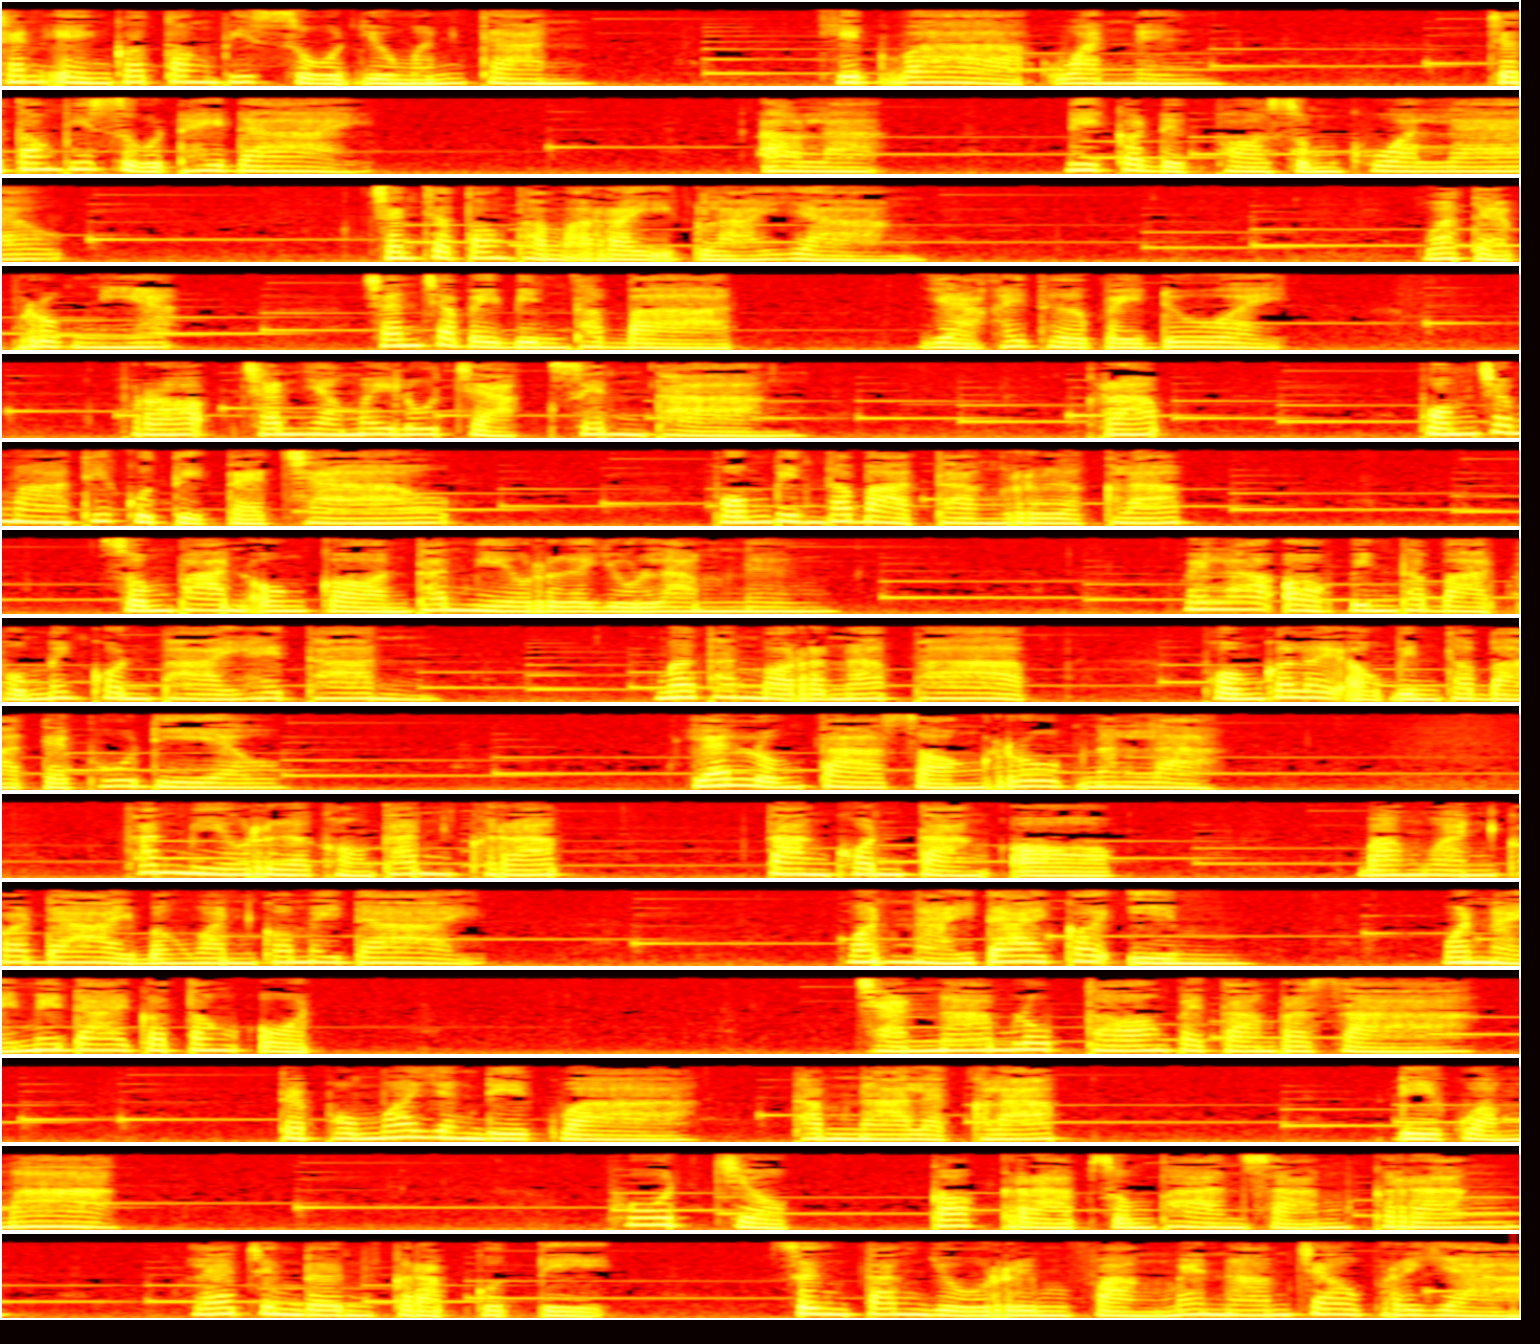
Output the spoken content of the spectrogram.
ฉันเองก็ต้องพิสูจน์อยู่เหมือนกัน คิดว่าวันหนึ่ง จะต้องพิสูจน์ให้ได้ เอาละนี่ก็ดึกพอสมควรแล้ว ฉันจะต้องทำอะไรอีกหลายอย่าง ว่าแต่พรุ่งนี้ฉันจะไปบินทบาท อยากให้เธอไปด้วย เพราะฉันยังไม่รู้จักเส้นทาง ครับ ผมจะมาที่กุฏิแต่เช้า ผมบินทบาททางเรือครับ สมภารองค์ก่อนท่านมีเรืออยู่ลำหนึ่ง เวลาออกบินทบาทผมเป็นคนพายให้ท่าน เมื่อท่านมรณภาพ ผมก็เลยออกบินทบาทแต่ผู้เดียว และหลวงตาสองรูปนั่นล่ะ ท่านมีเรือของท่านครับ ต่างคนต่างออก บางวันก็ได้ บางวันก็ไม่ได้ วันไหนได้ก็อิ่ม วันไหนไม่ได้ก็ต้องอดฉันน้ำลูบท้องไปตามประษา แต่ผมว่ายังดีกว่าทำนาแหละครับ ดีกว่ามาก พูดจบก็กราบสมภารสามครั้ง และจึงเดินกลับกุฏิซึ่งตั้งอยู่ริมฝั่งแม่น้ำเจ้าพระยา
